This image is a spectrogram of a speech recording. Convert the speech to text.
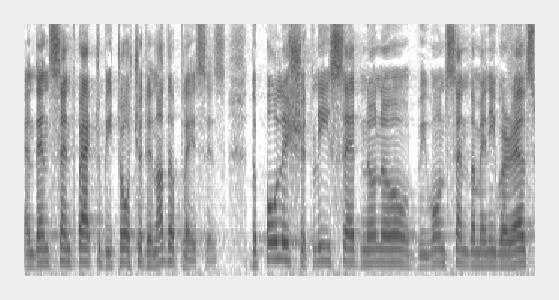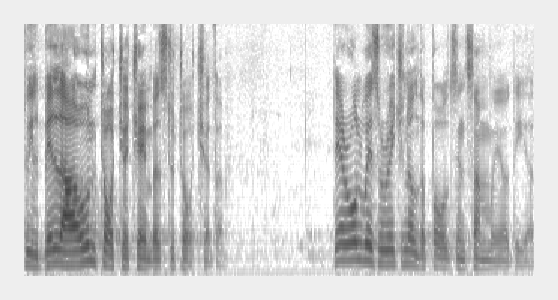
and then sent back to be tortured in other places. The Polish at least said, no, no, we won't send them anywhere else. We'll build our own torture chambers to torture them. They're always original, the Poles, in some way or the other.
